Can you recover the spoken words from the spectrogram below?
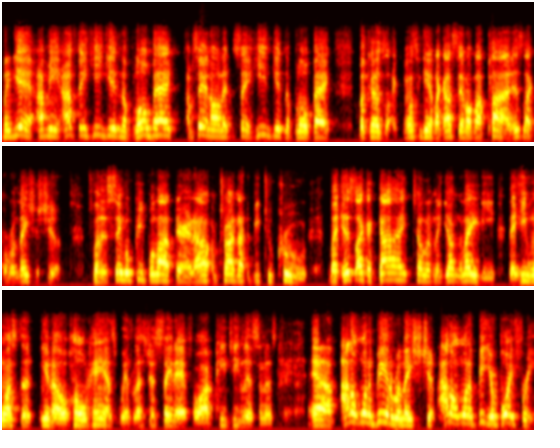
but yeah, I mean, I think he getting a blowback. I'm saying all that to say he's getting a blowback because, like once again, like I said on my pod, it's like a relationship for the single people out there. And I, I'm trying not to be too crude, but it's like a guy telling a young lady that he wants to, you know, hold hands with. Let's just say that for our PG listeners. Uh, I don't want to be in a relationship. I don't want to be your boyfriend.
